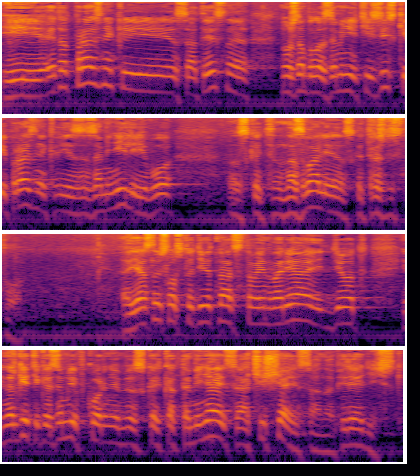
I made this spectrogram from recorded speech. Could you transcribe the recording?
И этот праздник, и, соответственно, нужно было заменить языческий праздник, и заменили его, так сказать, назвали, так сказать, Рождество. Я слышал, что 19 января идет энергетика Земли в корне, так сказать, как-то меняется, очищается она периодически.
